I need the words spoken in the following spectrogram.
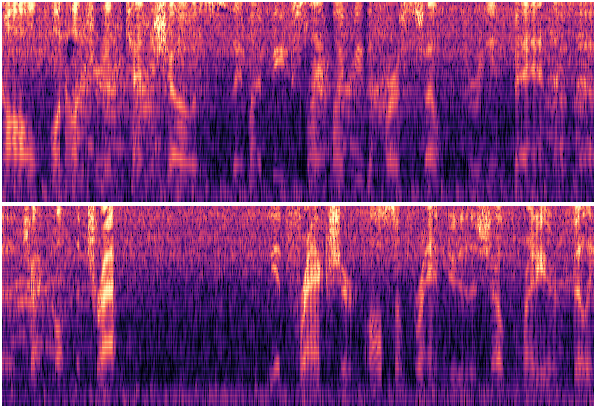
all 110 shows. They might be, Slant might be the first South Korean band. That was a track called The Trap. We had Fracture, also brand new to the show, from right here in Philly,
